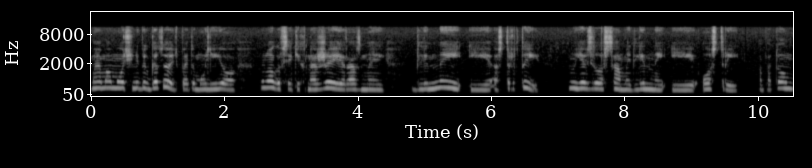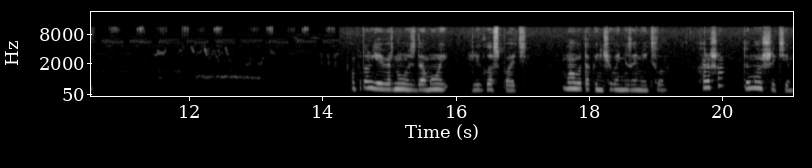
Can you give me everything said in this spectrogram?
Моя мама очень любит готовить, поэтому у нее много всяких ножей разной длины и остроты. Ну, я взяла самый длинный и острый, а потом... А потом я вернулась домой и легла спать. Мама так и ничего не заметила. Хорошо, ты можешь идти.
